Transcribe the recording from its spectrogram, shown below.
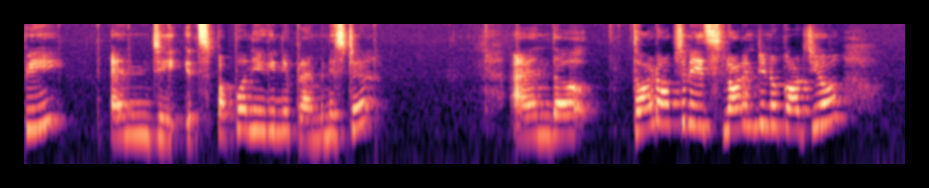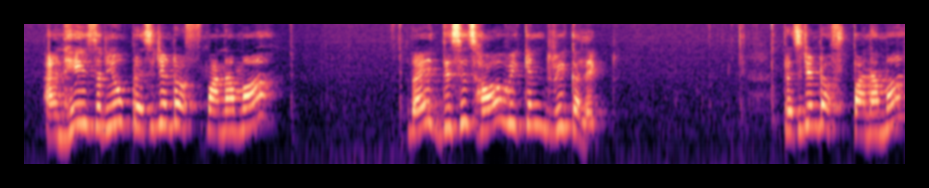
PNG. It's Papua New Guinea Prime Minister. And the third option is Laurentino Cortizo and he is the new president of Panama. Right? This is how we can recollect. President of Panama.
